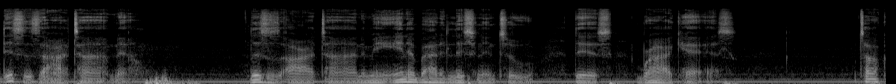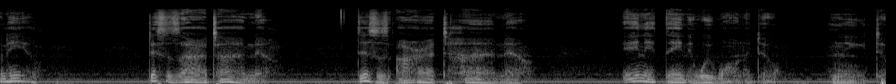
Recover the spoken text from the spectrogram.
this is our time now. This is our time. I mean, anybody listening to this broadcast, I'm talking to you. This is our time now. This is our time now. Anything that we want to do, we need to.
